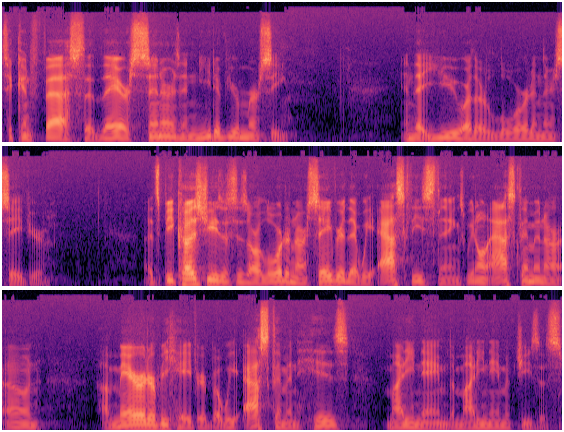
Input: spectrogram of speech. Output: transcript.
to confess that they are sinners in need of your mercy and that you are their Lord and their Savior. It's because Jesus is our Lord and our Savior that we ask these things. We don't ask them in our own uh, merit or behavior, but we ask them in His mighty name, the mighty name of Jesus.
